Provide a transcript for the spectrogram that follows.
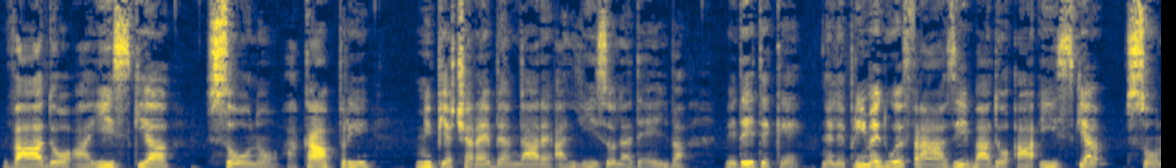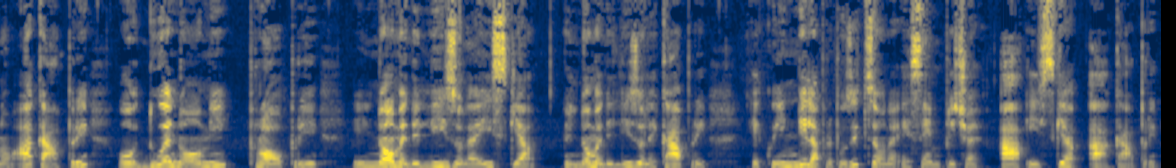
Vado a Ischia, sono a Capri, mi piacerebbe andare all'isola d'Elba. Vedete che nelle prime due frasi vado a Ischia, sono a Capri, ho due nomi propri. Il nome dell'isola è Ischia, il nome dell'isola è Capri e quindi la preposizione è semplice a Ischia, a Capri.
